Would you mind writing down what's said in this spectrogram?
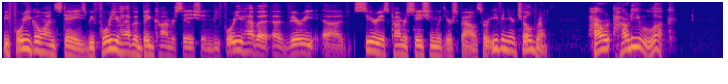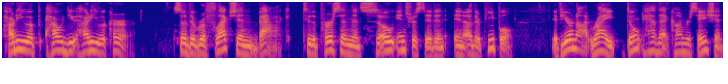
before you go on stage, before you have a big conversation, before you have a, a very uh, serious conversation with your spouse or even your children, how how do you look? How do you how do you how do you occur? So the reflection back to the person that's so interested in in other people, if you're not right, don't have that conversation.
